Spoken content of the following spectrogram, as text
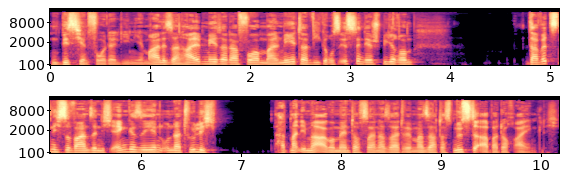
ein bisschen vor der Linie. Mal ist er einen halben Meter davor, mal einen Meter. Wie groß ist denn der Spielraum? Da wird's nicht so wahnsinnig eng gesehen und natürlich hat man immer Argumente auf seiner Seite, wenn man sagt, das müsste aber doch eigentlich.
